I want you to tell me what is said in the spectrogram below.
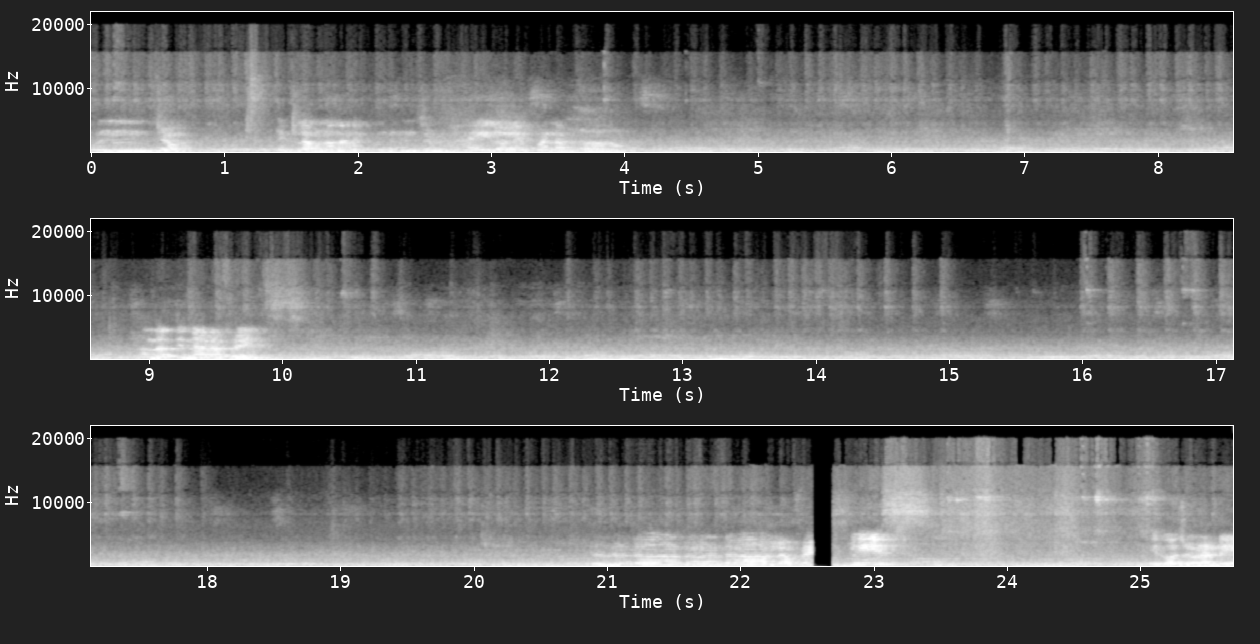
కొంచెం ఇట్లా ఉన్నదానికి కొంచెం హైలో లేపండి అబ్బా. తిన్నారా ఫ్రెండ్స్ హలో ఫ్రెండ్స్ ప్లీజ్ ఇగో చూడండి.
